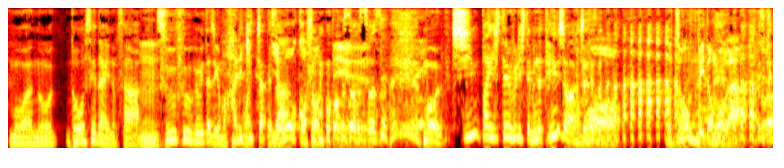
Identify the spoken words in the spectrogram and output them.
もうあの、同世代のさ、ん。痛風組たちがもう張り切っちゃってさ、ようこそっていう。もうそうそうそう。もう心配してるふりしてみんなテンション上がっちゃってさ、もう、ゾンビどもが、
